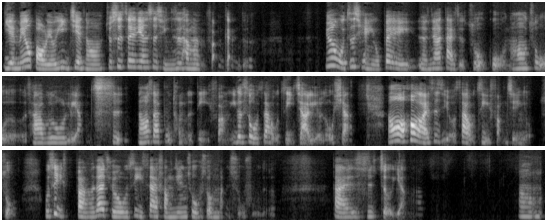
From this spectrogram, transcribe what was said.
也没有保留意见哦。就是这件事情是他们很反感的。因为我之前有被人家带着做过，然后做了差不多两次，然后在不同的地方，一个是我在我自己家里的楼下，然后后来自己有在我自己房间有做，我自己反而在觉得我自己在房间做的时候蛮舒服的，大概是这样啊。嗯，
